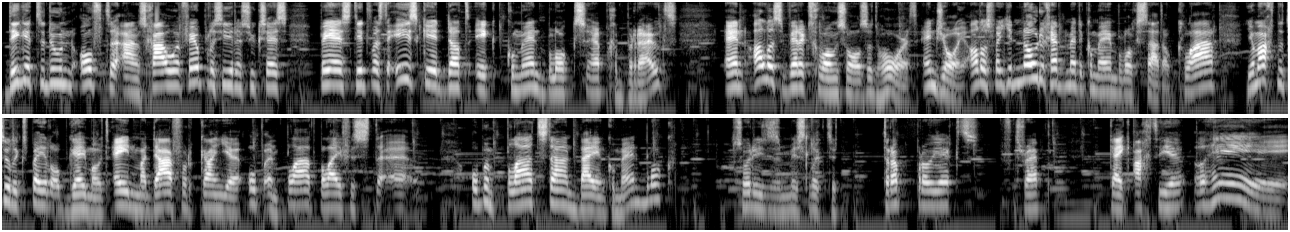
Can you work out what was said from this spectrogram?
dingen te doen of te aanschouwen. Veel plezier en succes. PS, dit was de eerste keer dat ik command blocks heb gebruikt. En alles werkt gewoon zoals het hoort. Enjoy. Alles wat je nodig hebt met de command block staat al klaar. Je mag natuurlijk spelen op game mode 1, maar daarvoor kan je op een plaat blijven uh, op een plaat staan bij een command block. Sorry, dit is een mislukte trap project. Of trap. Kijk achter je. Oh hey.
